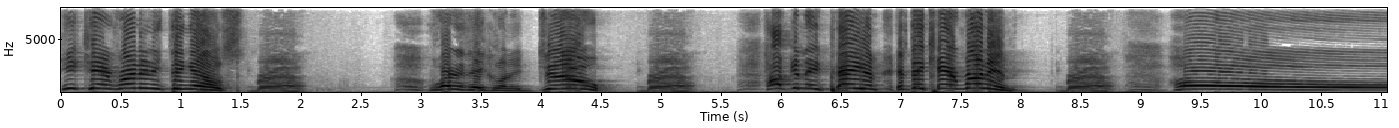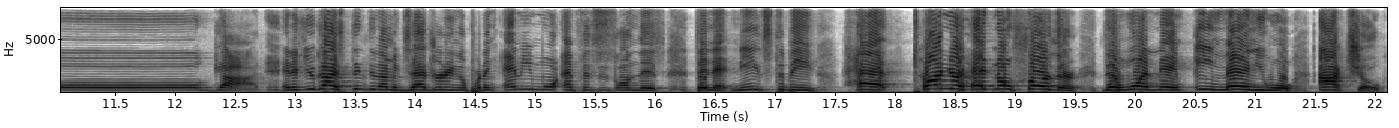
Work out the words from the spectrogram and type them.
He can't run anything else. Bruh. What are they going to do? Bruh. How can they pay him if they can't run him? Bruh. Oh God! And if you guys think that I'm exaggerating or putting any more emphasis on this than it needs to be had, turn your head no further than one named Emmanuel Acho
